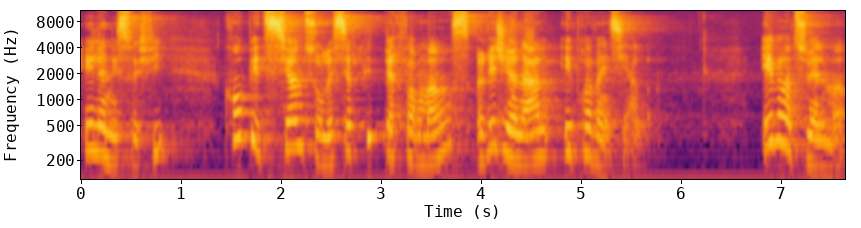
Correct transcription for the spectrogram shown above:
Hélène et Sophie, compétitionnent sur le circuit de performance régional et provincial. Éventuellement,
